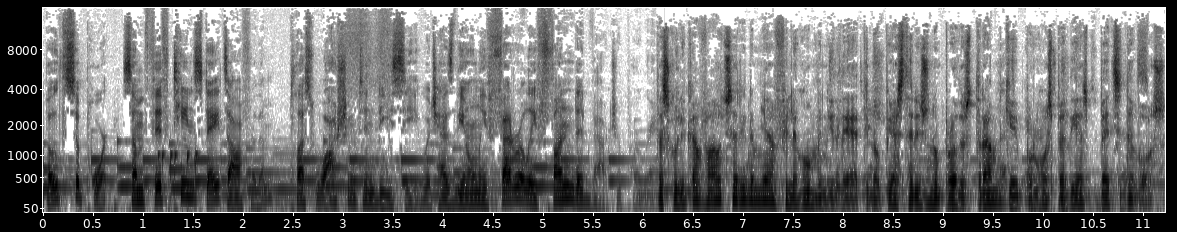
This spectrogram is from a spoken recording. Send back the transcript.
both support. Some 15 states offer them, plus Washington, D.C., which has the only federally funded voucher program. Τα σχολικά βάουτσερ είναι μια αμφιλεγόμενη ιδέα, την οποία στηρίζουν ο πρόεδρος Τραμπ και ο υπουργός παιδείας Betsy DeVos.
